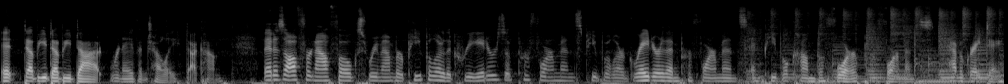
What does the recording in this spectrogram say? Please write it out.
at www.reneevincelli.com. That is all for now, folks. Remember, people are the creators of performance, people are greater than performance, and people come before performance. Have a great day.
